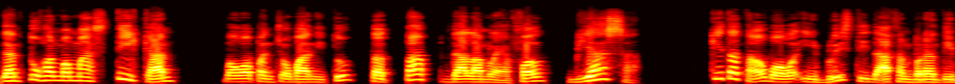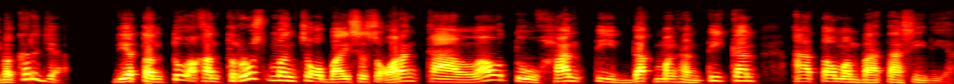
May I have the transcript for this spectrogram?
dan Tuhan memastikan bahwa pencobaan itu tetap dalam level biasa. Kita tahu bahwa iblis tidak akan berhenti bekerja. Dia tentu akan terus mencobai seseorang kalau Tuhan tidak menghentikan atau membatasi dia.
